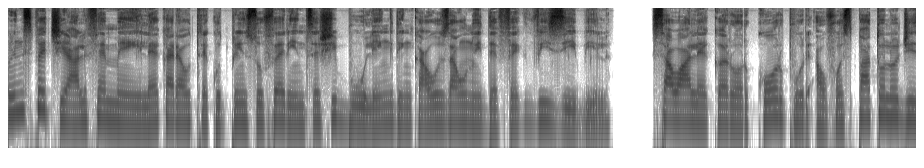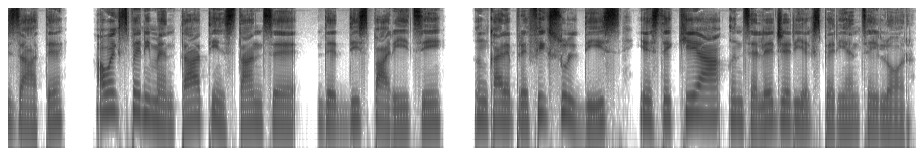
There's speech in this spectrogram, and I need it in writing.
în special femeile care au trecut prin suferință și bullying din cauza unui defect vizibil sau ale căror corpuri au fost patologizate, au experimentat instanțe de dispariții în care prefixul dis este cheia înțelegerii experienței lor.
